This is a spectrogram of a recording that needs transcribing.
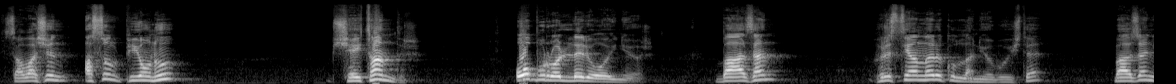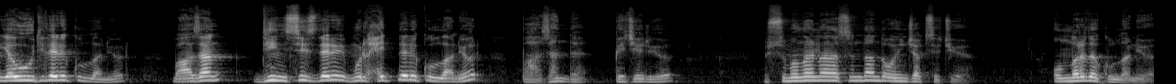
Savaşın asıl piyonu şeytandır. O bu rolleri oynuyor. Bazen Hristiyanları kullanıyor bu işte. Bazen Yahudileri kullanıyor. Bazen dinsizleri, mulhitleri kullanıyor. Bazen de beceriyor. Müslümanların arasından da oyuncak seçiyor. Onları da kullanıyor.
